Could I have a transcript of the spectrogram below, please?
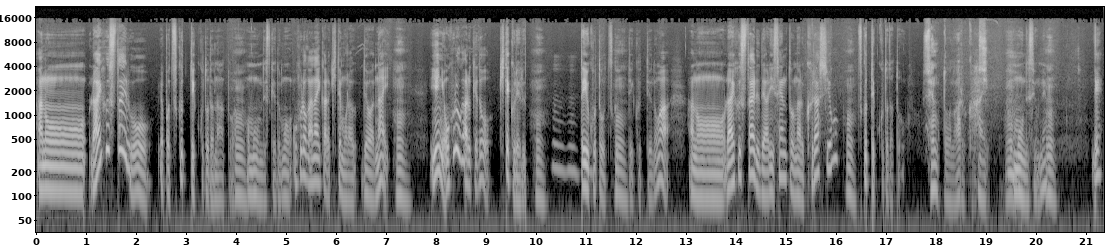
あのーライフスタイルをやっぱ作っていくことだなとはうん。思うんですけども、お風呂がないから来てもらうではないうん家にお風呂があるけど来てくれる。っていうことを作っていくっていうのは、あのーライフスタイルであり銭湯のある暮らしをうん、作っていくことだと。銭湯のある暮らし、うん。思うんですよね。うん。で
